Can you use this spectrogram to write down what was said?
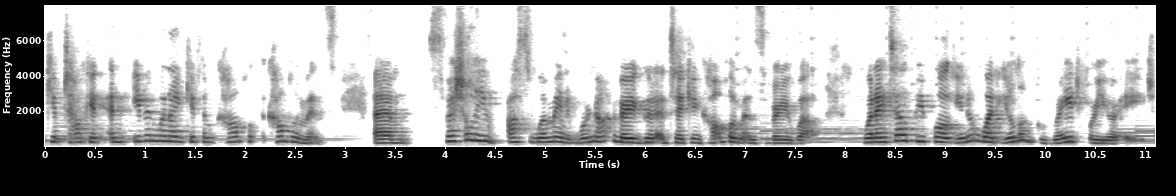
keep talking, and even when I give them compl- compliments, um, especially us women, we're not very good at taking compliments very well. When I tell people, you know what, you look great for your age.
